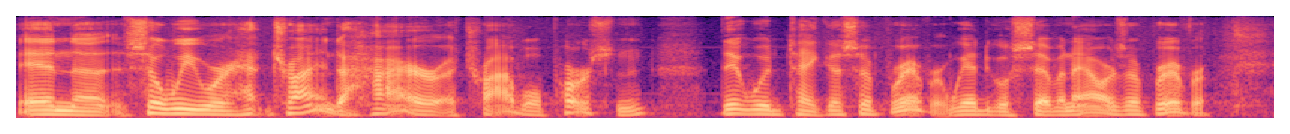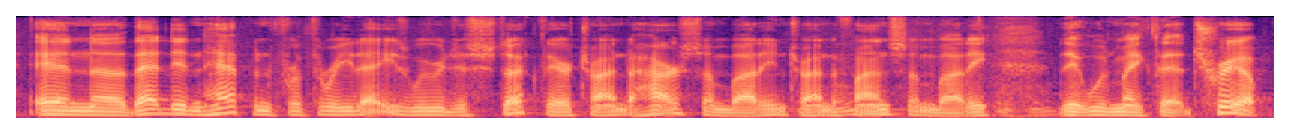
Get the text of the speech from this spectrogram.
And uh, so we were ha- trying to hire a tribal person that would take us upriver. We had to go seven hours upriver, and uh, that didn't happen for three days. We were just stuck there trying to hire somebody and trying to find somebody that would make that trip.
